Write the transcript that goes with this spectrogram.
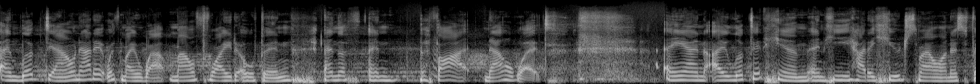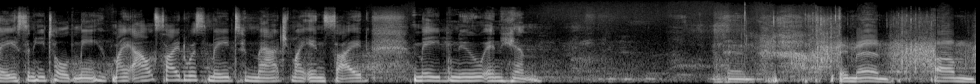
and looked down at it with my mouth wide open and the, and the thought, now what? And I looked at him, and he had a huge smile on his face, and he told me, My outside was made to match my inside, made new in him. Amen. Amen. Um,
